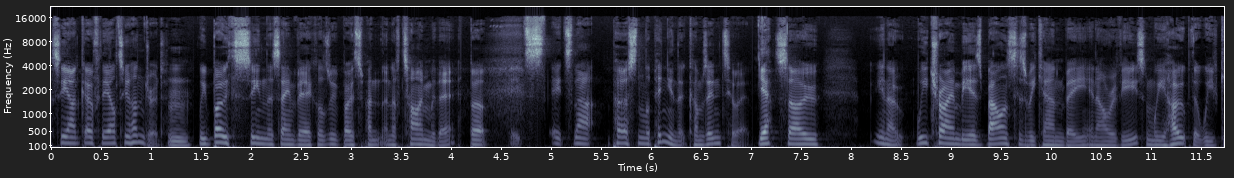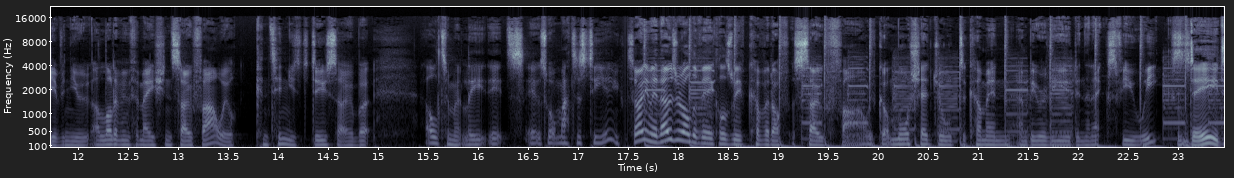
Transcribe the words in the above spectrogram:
See, I'd go for the L200. Mm. We've both seen the same vehicles. We've both spent enough time with it, but it's it's that personal opinion that comes into it. Yeah. So, you know, we try and be as balanced as we can be in our reviews, and we hope that we've given you a lot of information so far. We'll continue to do so, but ultimately, it's it's what matters to you. So anyway, those are all the vehicles we've covered off so far. We've got more scheduled to come in and be reviewed in the next few weeks. Indeed.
